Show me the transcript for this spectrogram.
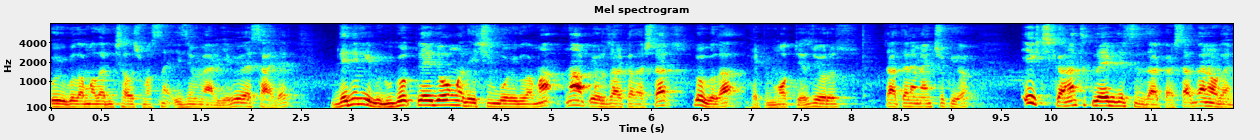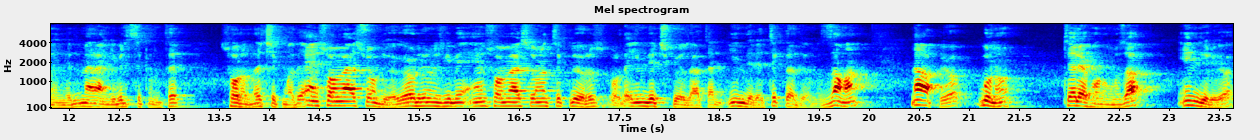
uygulamaların çalışmasına izin ver gibi vesaire. Dediğim gibi Google Play'de olmadığı için bu uygulama ne yapıyoruz arkadaşlar? Google'a Happy Mod yazıyoruz. Zaten hemen çıkıyor. İlk çıkana tıklayabilirsiniz arkadaşlar. Ben oradan indirdim. Herhangi bir sıkıntı sorun da çıkmadı. En son versiyon diyor. Gördüğünüz gibi en son versiyona tıklıyoruz. Burada indir çıkıyor zaten. İndire tıkladığımız zaman ne yapıyor? Bunu telefonumuza indiriyor.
